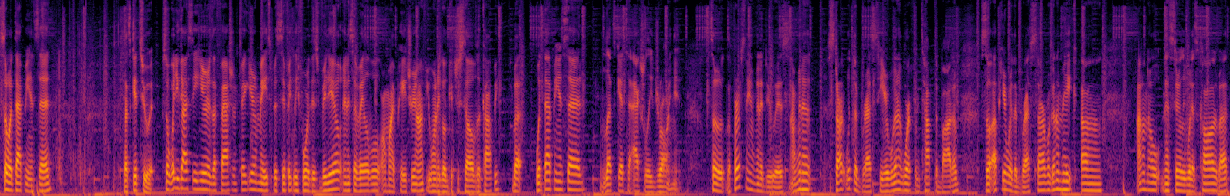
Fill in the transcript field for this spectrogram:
So with that being said, let's get to it. So what you guys see here is a fashion figure made specifically for this video and it's available on my Patreon if you want to go get yourselves a copy. But with that being said, let's get to actually drawing it. So the first thing I'm going to do is I'm going to start with the breasts here. We're going to work from top to bottom. So up here where the breasts are, we're going to make, uh, I don't know necessarily what it's called, but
